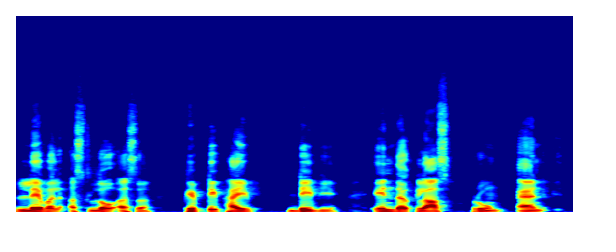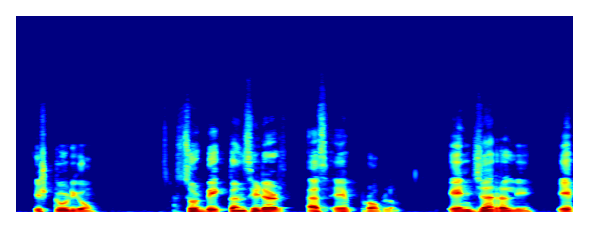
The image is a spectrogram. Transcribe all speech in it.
level as low as 55 dB in the classroom and studio should be considered as a problem. In generally, if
